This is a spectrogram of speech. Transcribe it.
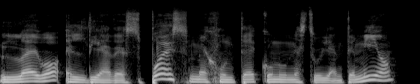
Luego, el día después, me junté con un estudiante mío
